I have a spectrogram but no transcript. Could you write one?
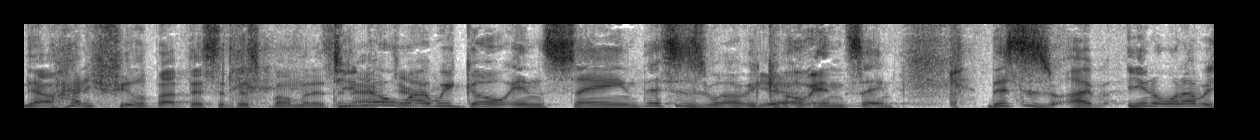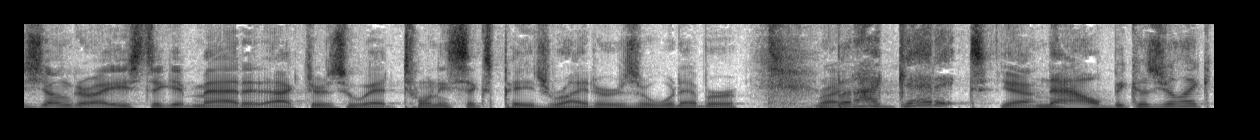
Now, how do you feel about this at this moment as Do you know actor? why we go insane? This is why we Yeah. go insane. This is, I, you know, when I was younger, I used to get mad at actors who had 26 page riders or whatever. Right. But I get it Yeah. now because you're like,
